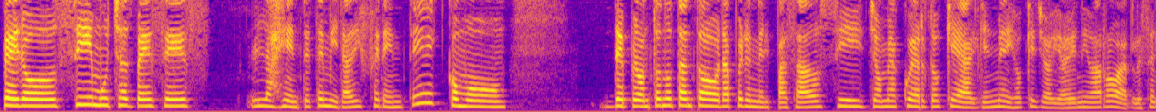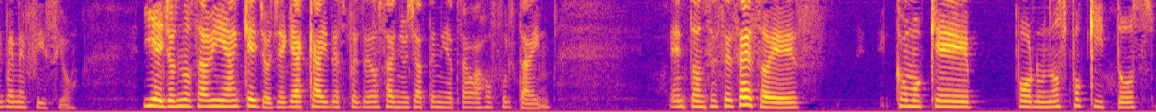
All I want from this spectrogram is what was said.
Pero sí, muchas veces la gente te mira diferente, como de pronto no tanto ahora, pero en el pasado sí, yo me acuerdo que alguien me dijo que yo había venido a robarles el beneficio. Y ellos no sabían que yo llegué acá y después de dos años ya tenía trabajo full time. Entonces es eso, es como que por unos poquitos,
